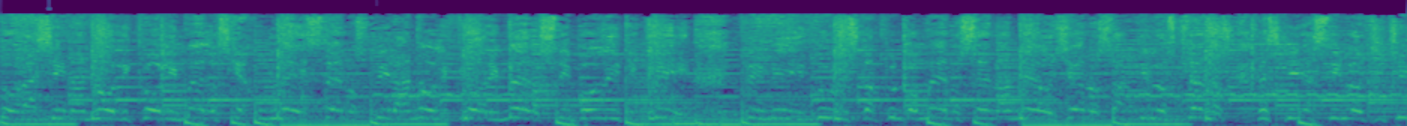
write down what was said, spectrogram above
Τώρα γίναν όλοι κόλλοι μέλος και έχουν λέει στένος. Πήραν όλοι φλόρι μέρος στην πολιτική. Δήμοι δούλοι σκαρπούν το μένο σε ένα νέο γένο. Δακτύλο ξένος, με σκιέ στη λογική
